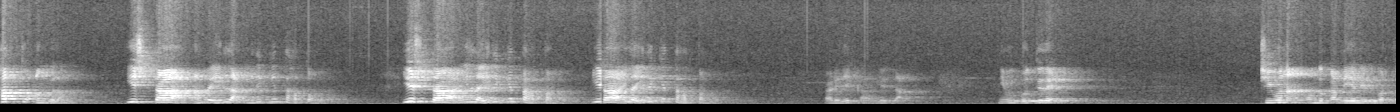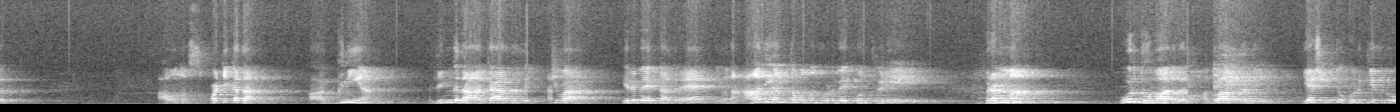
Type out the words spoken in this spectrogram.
ಹತ್ತು ಅಂಗುಲ. ಇಷ್ಟ ಅಂದ್ರೆ ಇಲ್ಲ, ಇದಕ್ಕಿಂತ ಹತ್ತೊಂಬತ್ತು. ಇಷ್ಟ ಇಲ್ಲ, ಇದಕ್ಕಿಂತ ಹತ್ತೊಂಬತ್ತು. ಇಷ್ಟ ಇಲ್ಲ, ಇದಕ್ಕಿಂತ ಹತ್ತೊಂಬತ್ತು. ಅಡಿಲಿಕ್ಕಾಗಲಿಲ್ಲ ನಿಮಗೆ ಗೊತ್ತಿದೆ, ಶಿವನ ಒಂದು ಕಥೆಯಲ್ಲಿ ಇದು ಬರ್ತದೆ. ಅವನು ಸ್ಫಟಿಕದ ಅಗ್ನಿಯ ಲಿಂಗದ ಆಕಾರದಲ್ಲಿ ಶಿವ ಇರಬೇಕಾದ್ರೆ ಇವನ ಆದಿ ಹಂತವನ್ನು ನೋಡಬೇಕು ಅಂತ ಹೇಳಿ ಬ್ರಹ್ಮ ಊರ್ಧ್ವಭಾಗದಲ್ಲಿ ಅಭಾಗದಲ್ಲಿ ಎಷ್ಟು ಹುಡುಕಿದ್ರೂ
